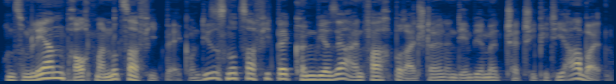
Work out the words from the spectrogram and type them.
Und zum Lernen braucht man Nutzerfeedback. Und dieses Nutzerfeedback können wir sehr einfach bereitstellen, indem wir mit ChatGPT arbeiten.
